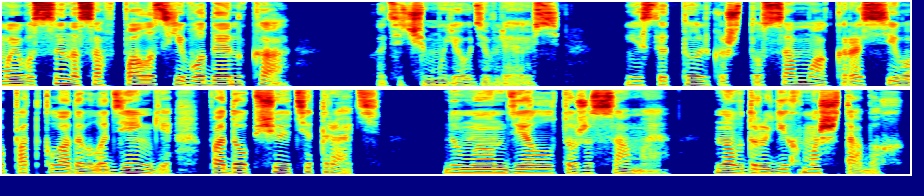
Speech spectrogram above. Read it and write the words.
моего сына совпала с его ДНК? Хотя чему я удивляюсь, если только что сама красиво подкладывала деньги под общую тетрадь. Думаю, он делал то же самое — но в других масштабах.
